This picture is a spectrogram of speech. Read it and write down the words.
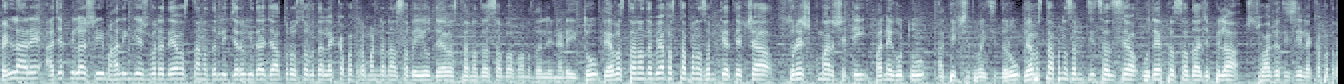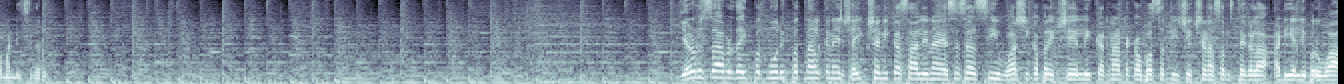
ಬೆಳ್ಳಾರೆ, ಅಜಪಿಲ, ಶ್ರೀ ಮಹಾಲಿಂಗೇಶ್ವರ ದೇವಸ್ಥಾನದಲ್ಲಿ ಜರುಗಿದ ಜಾತ್ರೋತ್ಸವದ ಲೆಕ್ಕಪತ್ರ ಮಂಡನ ಸಭೆಯು ದೇವಸ್ಥಾನದ ಸಭಾಭವನದಲ್ಲಿ ನಡೆಯಿತು. ದೇವಸ್ಥಾನದ ವ್ಯವಸ್ಥಾಪನಾ ಸಮಿತಿ ಅಧ್ಯಕ್ಷ ಸುರೇಶ್ ಕುಮಾರ್ ಶೆಟ್ಟಿ ಪನೆಗುಟ್ಟು ಅಧ್ಯಕ್ಷತೆ ವಹಿಸಿದರು ವ್ಯವಸ್ಥಾಪನಾ ಸಮಿತಿ ಸದಸ್ಯ ಉದಯ ಪ್ರಸಾದ್ ಅಜಪಿಲ ಸ್ವಾಗತಿಸಿ ಲೆಕ್ಕಪತ್ರ ಮಂಡಿಸಿದರು. ಎರಡು ಸಾವಿರದ ಇಪ್ಪತ್ಮೂರು, ಇಪ್ಪತ್ನಾಲ್ಕನೇ ಶೈಕ್ಷಣಿಕ ಸಾಲಿನ ಎಸ್ಎಸ್ಎಲ್ಸಿ ವಾರ್ಷಿಕ ಪರೀಕ್ಷೆಯಲ್ಲಿ ಕರ್ನಾಟಕ ವಸತಿ ಶಿಕ್ಷಣ ಸಂಸ್ಥೆಗಳ ಅಡಿಯಲ್ಲಿ ಬರುವ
